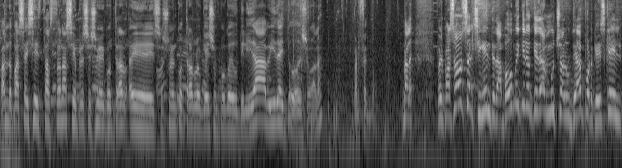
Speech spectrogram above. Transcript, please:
Cuando pasáis estas zonas siempre se suele encontrar eh, Se suele encontrar lo que es un poco de utilidad, vida y todo eso, ¿vale? Perfecto Vale, pues pasamos al siguiente. Tampoco me quiero quedar mucho a lootear porque es que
